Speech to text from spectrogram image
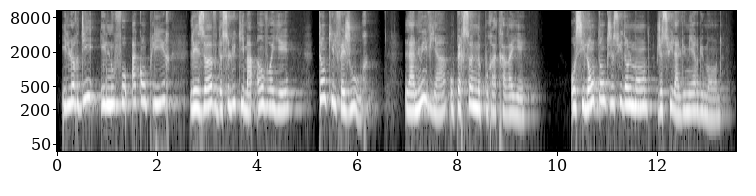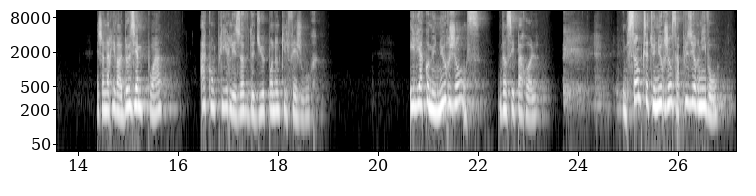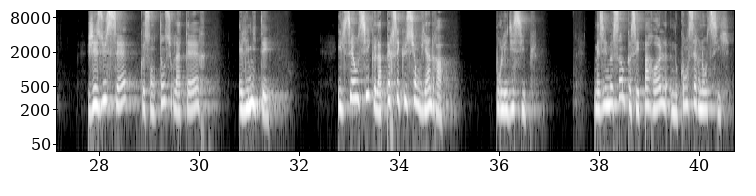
Il leur dit, il nous faut accomplir les œuvres de celui qui m'a envoyé tant qu'il fait jour. La nuit vient où personne ne pourra travailler. Aussi longtemps que je suis dans le monde, je suis la lumière du monde. J'en arrive à un deuxième point, accomplir les œuvres de Dieu pendant qu'il fait jour. Il y a comme une urgence dans ces paroles. Il me semble que c'est une urgence à plusieurs niveaux. Jésus sait que son temps sur la terre est limité. Il sait aussi que la persécution viendra pour les disciples. Mais il me semble que ces paroles nous concernent aussi.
